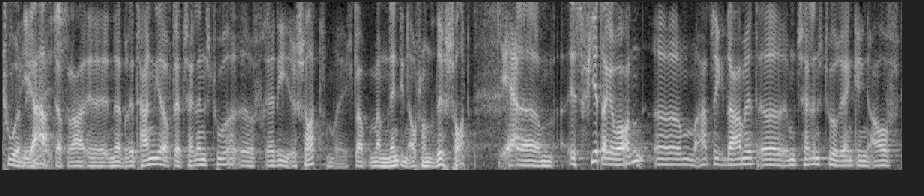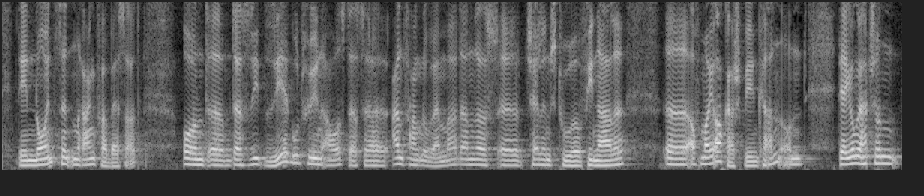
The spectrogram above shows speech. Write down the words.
Tour. Ja, das war äh, in der Bretagne auf der Challenge Tour. Äh, Freddy Schott, ich glaube, man nennt ihn auch schon The Shot, yeah. ähm, ist Vierter geworden, ähm, hat sich damit äh, im Challenge Tour Ranking auf den 19. Rang verbessert. Und äh, das sieht sehr gut für ihn aus, dass er Anfang November dann das äh, Challenge Tour Finale äh, auf Mallorca spielen kann. Und der Junge hat schon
